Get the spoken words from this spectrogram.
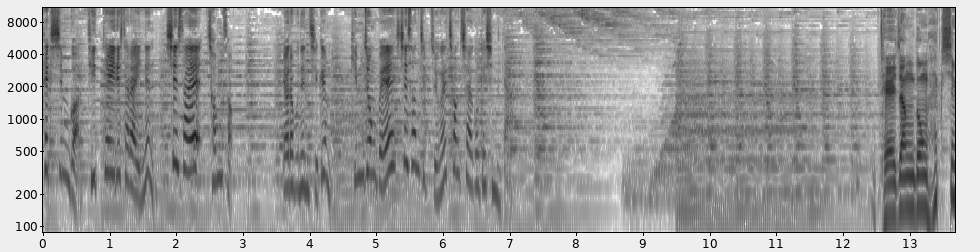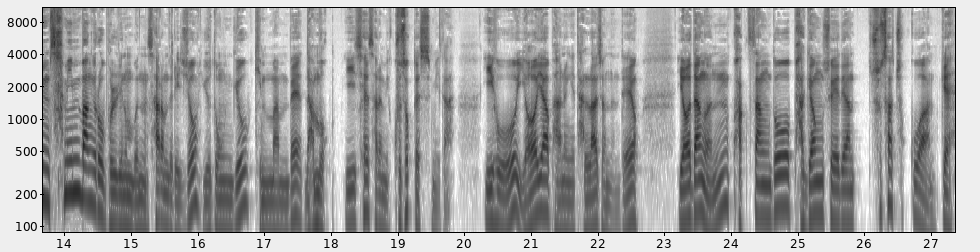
핵심과 디테일이 살아있는 시사의 정석. 여러분은 지금 김종배의 시선 집중을 청취하고 계십니다. 대장동 핵심 3인방으로 불리는 분 사람들이죠. 유동규, 김만배, 남욱 이 세 사람이 구속됐습니다. 이후 여야 반응이 달라졌는데요. 여당은 곽상도, 박영수에 대한 수사 촉구와 함께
